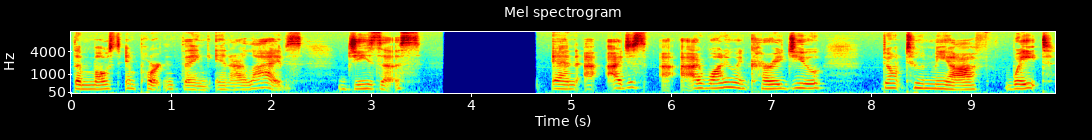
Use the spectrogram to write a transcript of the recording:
The most important thing in our lives, Jesus and I, I just I, I want to encourage you don't tune me off wait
